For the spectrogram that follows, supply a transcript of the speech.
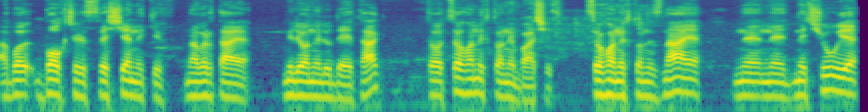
або Бог через священників навертає мільйони людей, так, то цього ніхто не бачить, цього ніхто не знає, не, не, не чує,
